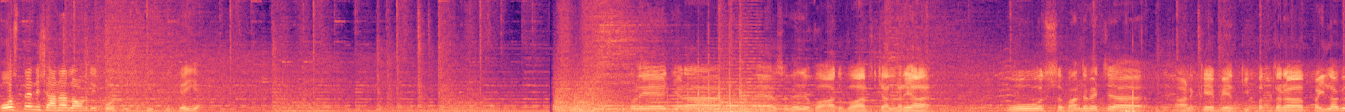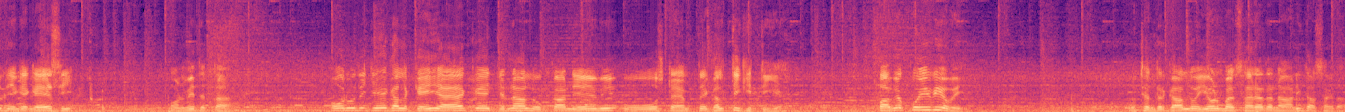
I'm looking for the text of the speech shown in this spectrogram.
ਉਸ ਤੇ ਨਿਸ਼ਾਨਾ ਲਾਉਣ ਦੀ ਕੋਸ਼ਿਸ਼ ਕੀਤੀ ਗਈ ਹੈ। ਕੋਲੇ ਜਿਹੜਾ ਇਸ ਵੇਲੇ ਵਾਦ-ਵਾਦ ਚੱਲ ਰਿਹਾ ਹੈ, ਉਸ ਸਬੰਧ ਵਿੱਚ ਆਣ ਕੇ ਬੇਨਤੀ ਪੱਤਰ ਪਹਿਲਾਂ ਵੀ ਦੇ ਕੇ ਗਏ ਸੀ, ਹੁਣ ਵੀ ਦਿੱਤਾ। ਔਰ ਉਹਦੇ 'ਚ ਇਹ ਗੱਲ ਕਹੀ ਹੈ ਕਿ ਜਿਨ੍ਹਾਂ ਲੋਕਾਂ ਨੇ ਵੀ ਉਸ ਟਾਈਮ ਤੇ ਗਲਤੀ ਕੀਤੀ ਹੈ, ਭਾਵੇਂ ਕੋਈ ਵੀ ਹੋਵੇ, ਉੱਥੇ ਅੰਦਰ ਗੱਲ ਹੋਈ ਹੁਣ ਮੈਂ ਸਾਰਿਆਂ ਦਾ ਨਾਂ ਨਹੀਂ ਦੱਸ ਸਕਦਾ।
